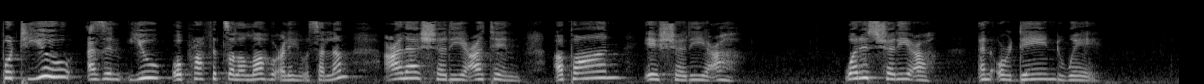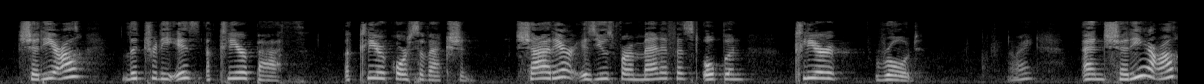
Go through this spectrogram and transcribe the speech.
put you, as in you, O Prophet sallallahu alaihi wasallam, ala shari'atin, upon a shari'ah. What is Sharia? An ordained way. Sharia literally is a clear path, a clear course of action. Sharia is used for a manifest, open, clear road. Alright? And Sharia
